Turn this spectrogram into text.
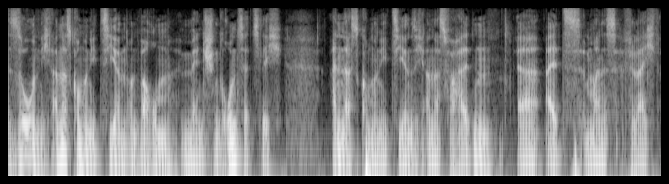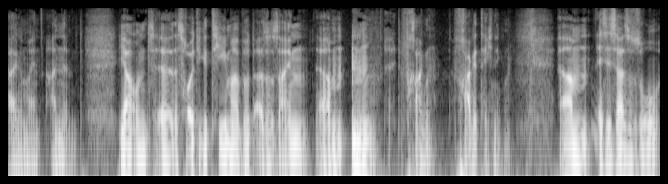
so nicht anders kommunizieren und warum Menschen grundsätzlich anders kommunizieren, sich anders verhalten, äh, als man es vielleicht allgemein annimmt. Ja, und äh, das heutige Thema wird also sein ähm, Fragen, Fragetechniken. Ähm, es ist also so,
